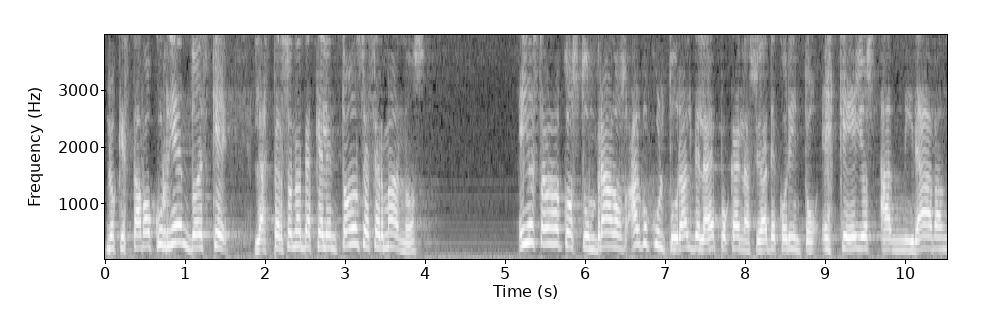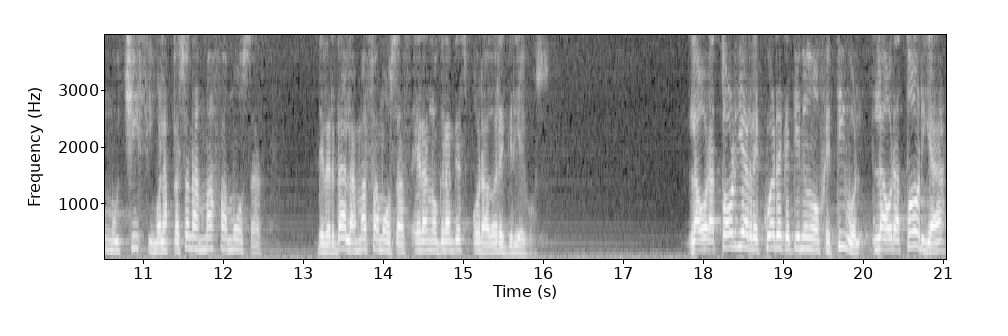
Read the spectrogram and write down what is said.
lo que estaba ocurriendo es que las personas de aquel entonces, hermanos, ellos estaban acostumbrados, algo cultural de la época en la ciudad de Corinto, es que ellos admiraban muchísimo, las personas más famosas, de verdad las más famosas, eran los grandes oradores griegos. La oratoria, recuerde que tiene un objetivo. La oratoria,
